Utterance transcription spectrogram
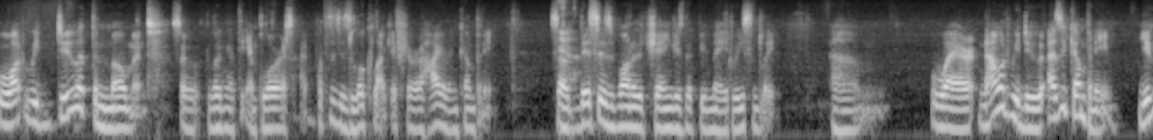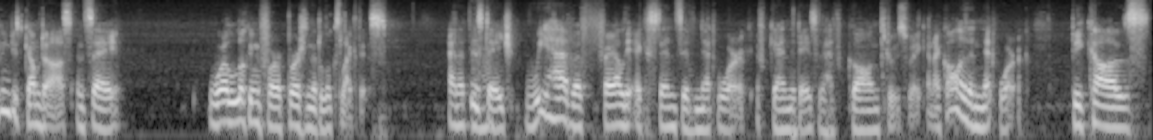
what we do at the moment, so looking at the employer side, what does this look like if you're a hiring company? So yeah. this is one of the changes that we made recently, um, where now what we do as a company, you can just come to us and say, we're looking for a person that looks like this. And at this mm-hmm. stage, we have a fairly extensive network of candidates that have gone through Swyg. And I call it a network because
